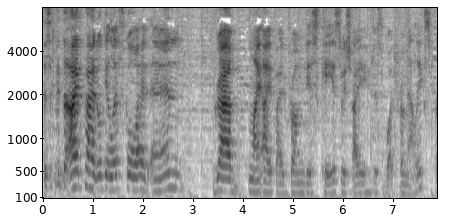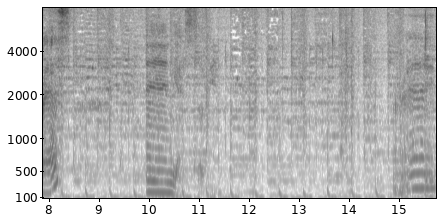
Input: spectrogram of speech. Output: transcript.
Does it fit the iPad? Okay, let's go ahead and grab my iPad from this case which I just bought from AliExpress. And yes, okay. Alright.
